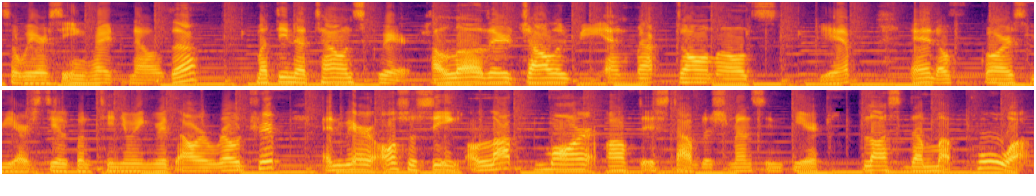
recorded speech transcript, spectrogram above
So we are seeing right now the Matina Town Square. Hello there Jollibee and McDonald's. Yep. And of course, we are still continuing with our road trip and we are also seeing a lot more of the establishments in here plus the Mapua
